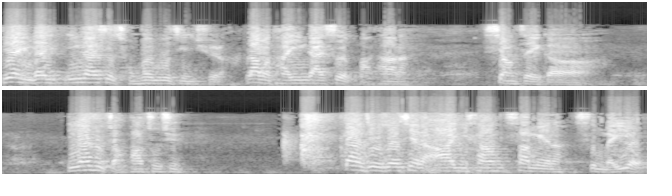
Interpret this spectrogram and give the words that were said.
应该应该应该是重分布进去了，那么它应该是把它呢，向这个，应该是转发出去，但就是说现在 R 一三上面呢是没有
